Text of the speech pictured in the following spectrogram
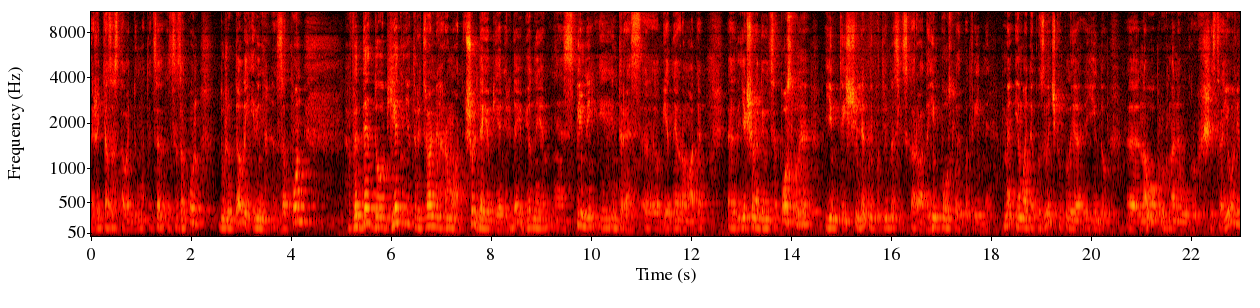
Життя заставить думати. Це, це закон дуже вдалий, і він закон веде до об'єднання територіальних громад. Що людей об'єднує? Людей об'єднує е, спільний інтерес е, об'єднує громади. Е, Якщо надаються послуги, їм тисячі літ не потрібна сільська рада, їм послуги потрібні. Ми, я маю таку звичку, коли я їду на округ, в мене округ шість районів:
